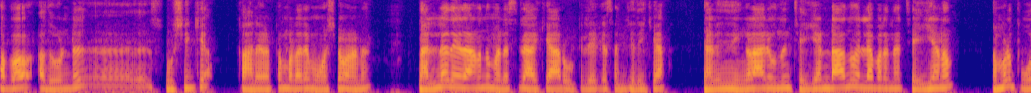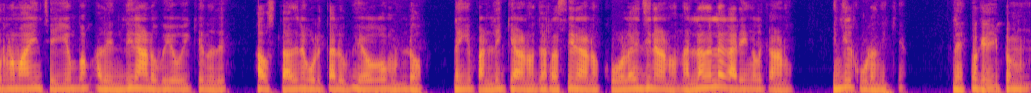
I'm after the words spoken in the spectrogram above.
അപ്പോൾ അതുകൊണ്ട് സൂക്ഷിക്കുക കാലഘട്ടം വളരെ മോശമാണ്. നല്ലത് ഏതാണെന്ന് മനസ്സിലാക്കി ആ റൂട്ടിലേക്ക് സഞ്ചരിക്കുക ഞാനിനി നിങ്ങളാരും ഒന്നും ചെയ്യണ്ടെന്നും അല്ല പറയുന്നത്. ചെയ്യണം. നമ്മൾ പൂർണമായും ചെയ്യുമ്പം അത് എന്തിനാണ് ഉപയോഗിക്കുന്നത്? ആ ഉസ്താദിന് കൊടുത്താൽ ഉപയോഗമുണ്ടോ? അല്ലെങ്കിൽ പള്ളിക്കാണോ ദറസിനാണോ കോളേജിനാണോ നല്ല നല്ല കാര്യങ്ങൾക്കാണോ എങ്കിൽ കൂടെ നിൽക്കുക. ഓക്കെ ഇപ്പം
